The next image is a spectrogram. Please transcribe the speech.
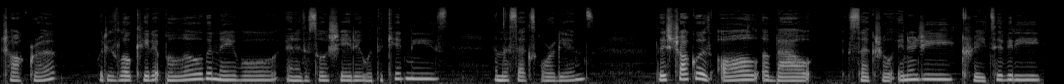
chakra, which is located below the navel and is associated with the kidneys and the sex organs. This chakra is all about sexual energy, creativity,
